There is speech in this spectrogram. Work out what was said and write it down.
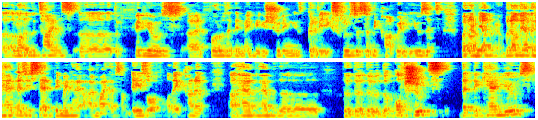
a lot of the times, uh, the videos and photos that they may be shooting is going to be exclusive, so they can't really use it. But on the other, yeah. but on the other hand, as you said, they might ha- might have some days off, or they kind of uh, have have the the, the, the the offshoots that they can use.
